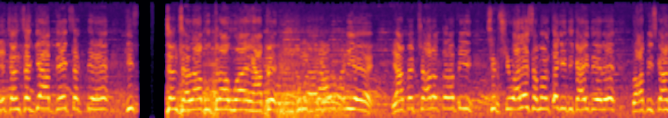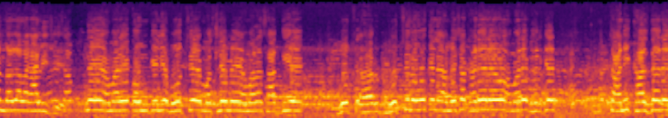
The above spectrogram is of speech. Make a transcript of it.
ये जनसंख्या आप देख सकते हैं. कि जन सैलाब उतरा हुआ है यहाँ पे? पूरी क्राउड बड़ी है. यहाँ पे चारों तरफ़ ही सिर्फ़ शिवालय समर्थक ही दिखाई दे रहे तो आप इसका अंदाज़ा लगा लीजिए। आपने हमारे कौम के लिए बहुत से मसले में हमारा साथ दिए बहुत हर बहुत से लोगों के लिए हमेशा खड़े रहे। हो हमारे घर के स्थानिक खासदार है।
